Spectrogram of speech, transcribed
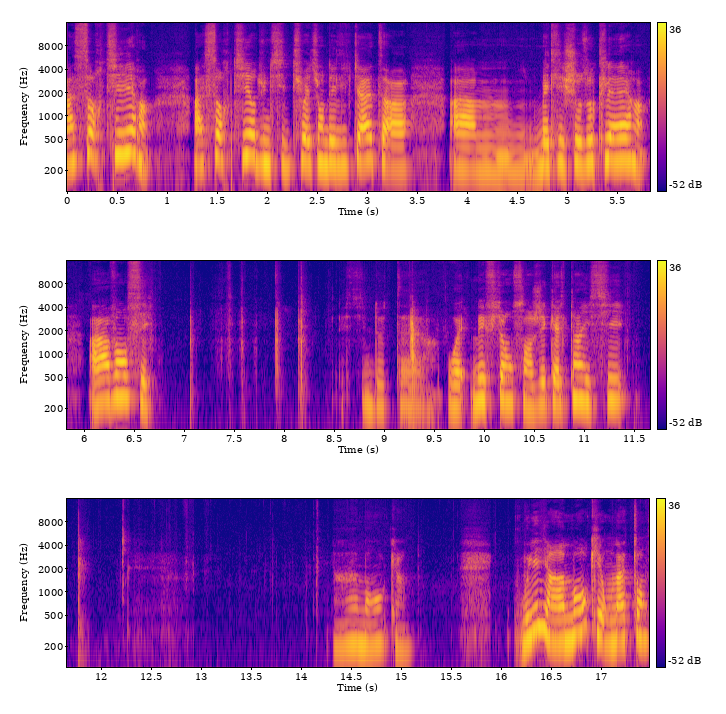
à sortir, à sortir d'une situation délicate, à, hum, mettre les choses au clair, à avancer. Les signes de terre. Ouais, méfiance, hein. j'ai quelqu'un ici il y a un manque. Oui, il y a un manque et on attend.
